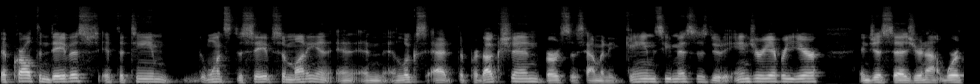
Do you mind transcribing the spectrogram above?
if Carlton Davis, if the team wants to save some money and, and, and looks at the production versus how many games he misses due to injury every year, and just says you're not worth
